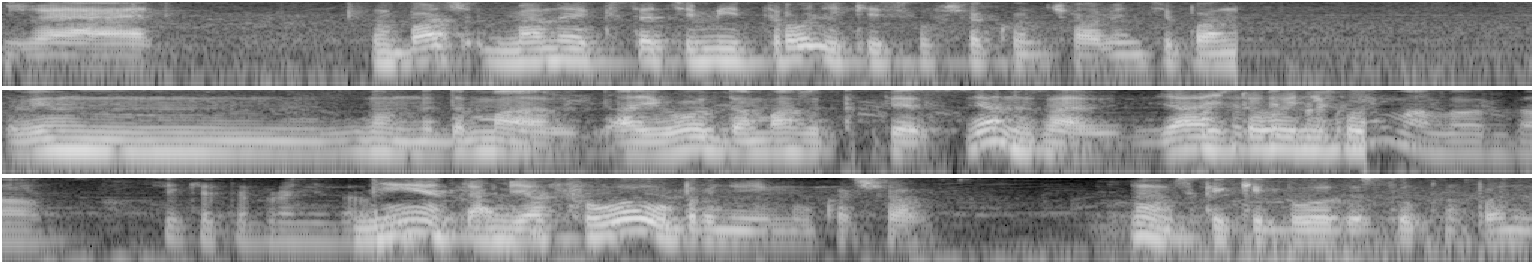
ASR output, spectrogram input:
Жесть. Ну бач, в мене, кстати, мій троль якийсь вообще кончав. Він типа. Він ну, не дамажить, а його дамажить капець. Я не знаю. Я Може, того ти ніколи. броні мало дав? Скільки ти броні дав? Ні, там я фулову броню йому качав. Ну, скільки було доступно, поняв?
